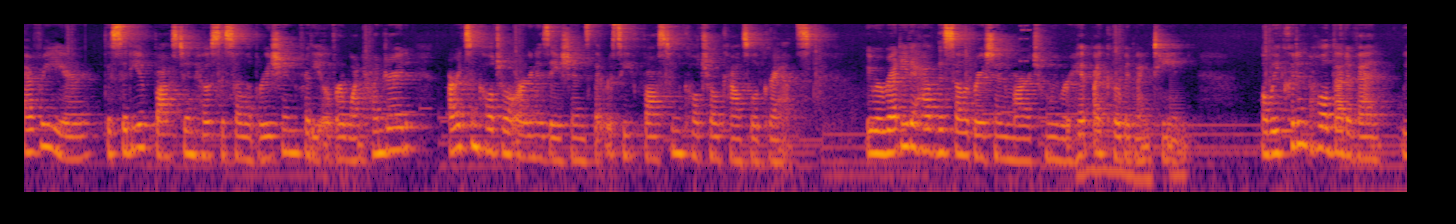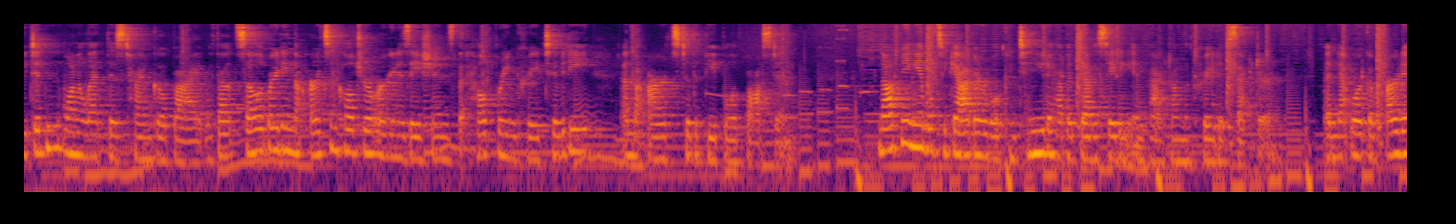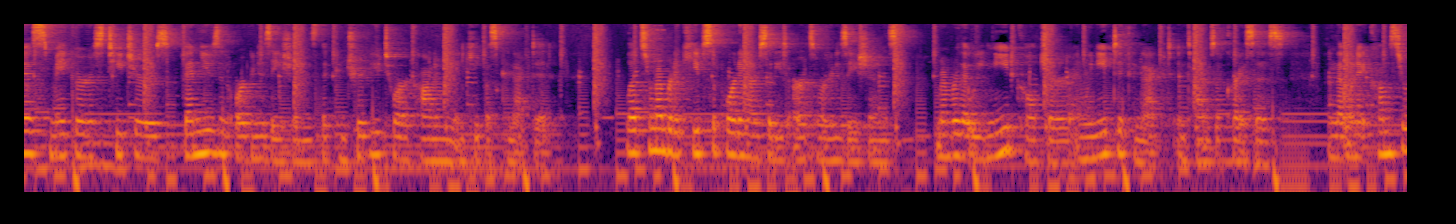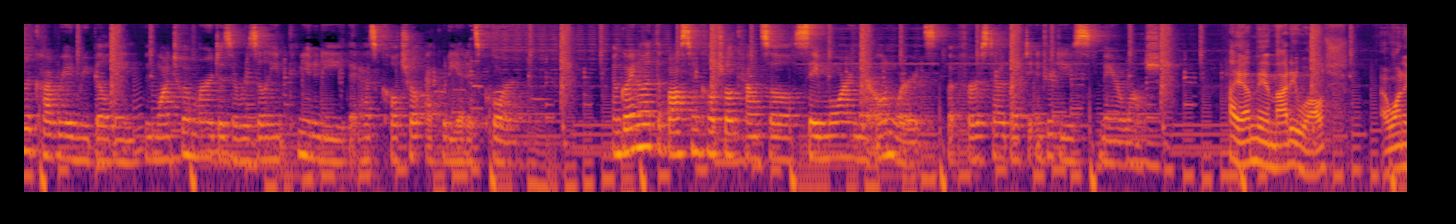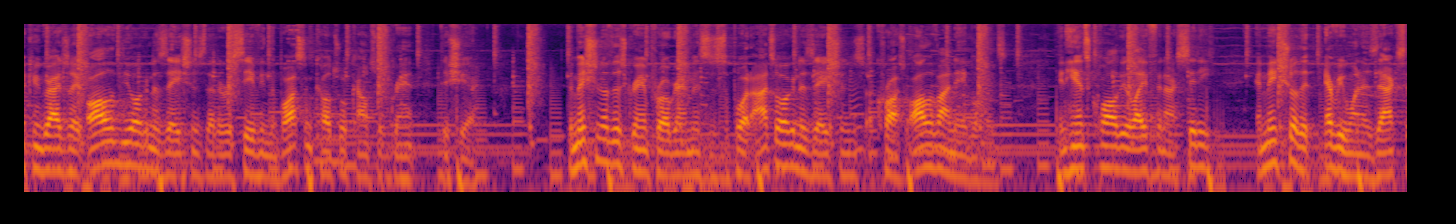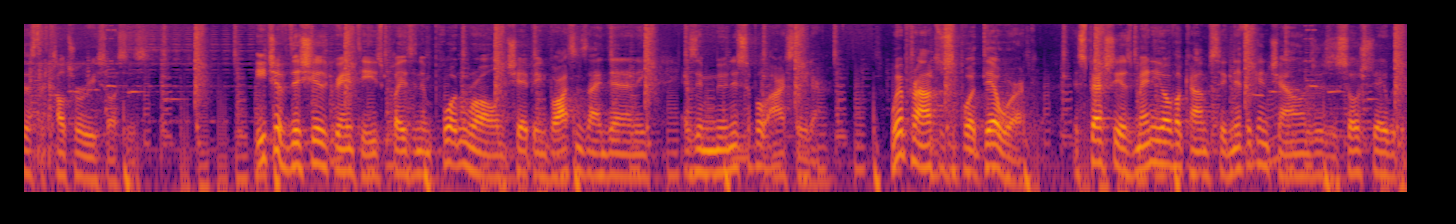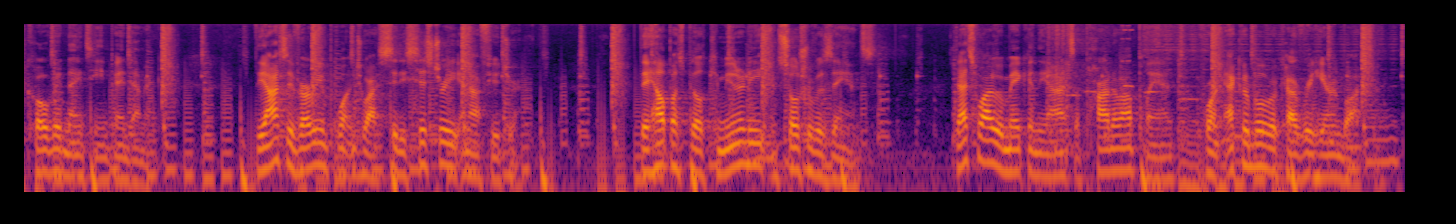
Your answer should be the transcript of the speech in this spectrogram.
Every year, the City of Boston hosts a celebration for the over 100 arts and cultural organizations that receive Boston Cultural Council grants. We were ready to have this celebration in March when we were hit by COVID 19. While we couldn't hold that event, we didn't want to let this time go by without celebrating the arts and cultural organizations that help bring creativity and the arts to the people of Boston. Not being able to gather will continue to have a devastating impact on the creative sector. A network of artists, makers, teachers, venues, and organizations that contribute to our economy and keep us connected. Let's remember to keep supporting our city's arts organizations. Remember that we need culture and we need to connect in times of crisis and that when it comes to recovery and rebuilding, we want to emerge as a resilient community that has cultural equity at its core. I'm going to let the Boston Cultural Council say more in their own words, but first I would like to introduce Mayor Walsh. Hi, I'm Mayor Marty Walsh. I want to congratulate all of the organizations that are receiving the Boston Cultural Council grant this year. The mission of this grant program is to support arts organizations across all of our neighborhoods, enhance quality of life in our city, and make sure that everyone has access to cultural resources. Each of this year's grantees plays an important role in shaping Boston's identity as a municipal arts leader. We're proud to support their work, especially as many overcome significant challenges associated with the COVID-19 pandemic. The arts are very important to our city's history and our future. They help us build community and social resilience. That's why we're making the arts a part of our plan for an equitable recovery here in Boston.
